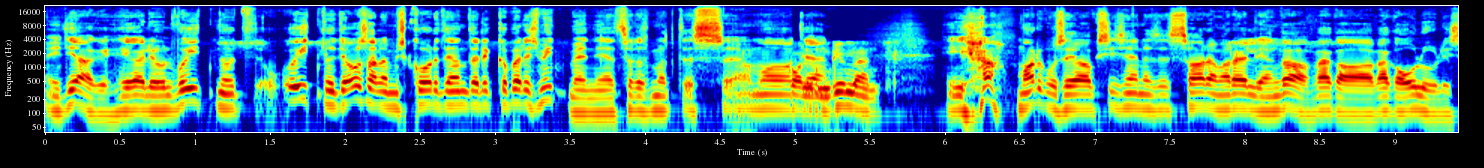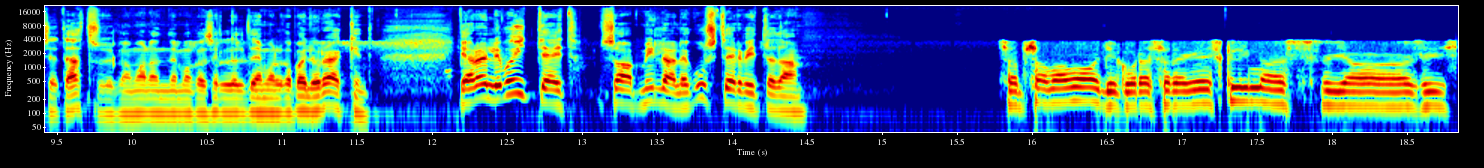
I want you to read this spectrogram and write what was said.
ei teagi, igal juhul võitnud, võitnud ja osalemiskordi on tal ikka päris mitmeid, nii et selles mõttes äh, ma kolmkümmend. jah, Marguse jaoks iseenesest Saaremaa ralli on ka väga-väga olulise tähtsusega, ma olen temaga sellel teemal ka palju rääkinud. ja ralli võitjaid saab millal ja kus tervitada? saab samamoodi Kuressaare kesklinnas ja siis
